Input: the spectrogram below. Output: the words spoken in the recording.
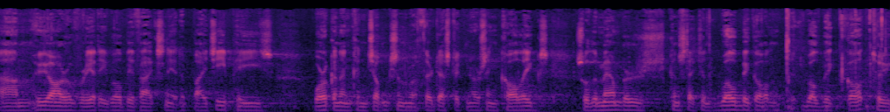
um, who are over 80 will be vaccinated by GPs working in conjunction with their district nursing colleagues. So the members' constituent will be got to, will be got to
